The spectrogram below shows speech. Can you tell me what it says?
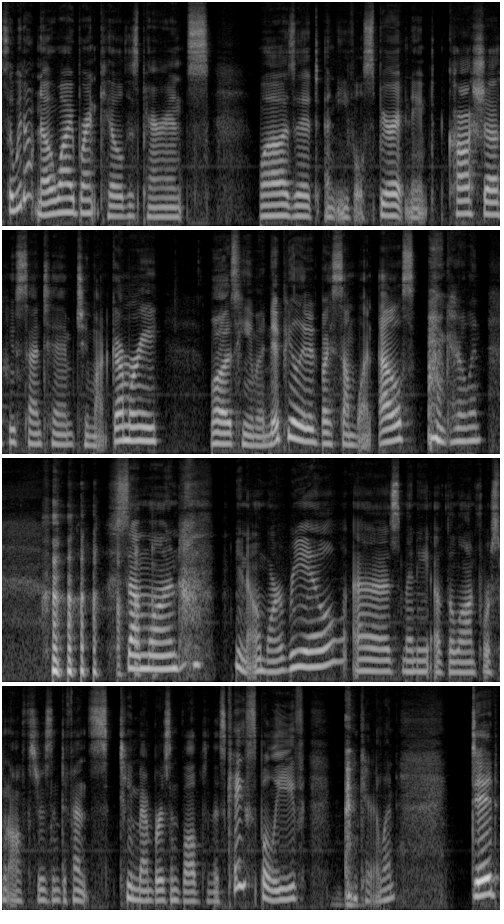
So we don't know why Brent killed his parents. Was it an evil spirit named Akasha who sent him to Montgomery? Was he manipulated by someone else, Carolyn? someone, you know, more real, as many of the law enforcement officers and defense team members involved in this case believe, Carolyn. Did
